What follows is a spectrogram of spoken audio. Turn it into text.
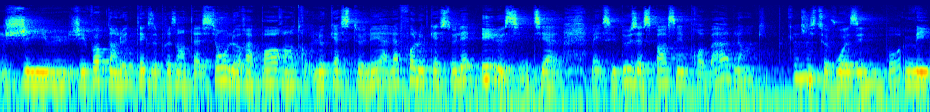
j'évoque dans le texte de présentation le rapport entre le Castellet, à la fois le Castellet et le cimetière. Mais c'est deux espaces improbables hein, qui, qui mm-hmm. se voisinent pas. Mais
